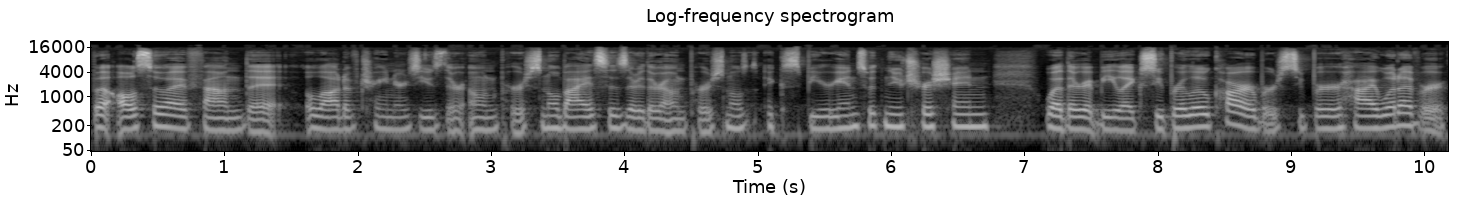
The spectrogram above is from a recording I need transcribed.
But also i've found that a lot of trainers use their own personal biases or their own personal experience with nutrition whether it be like super low carb or super high whatever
